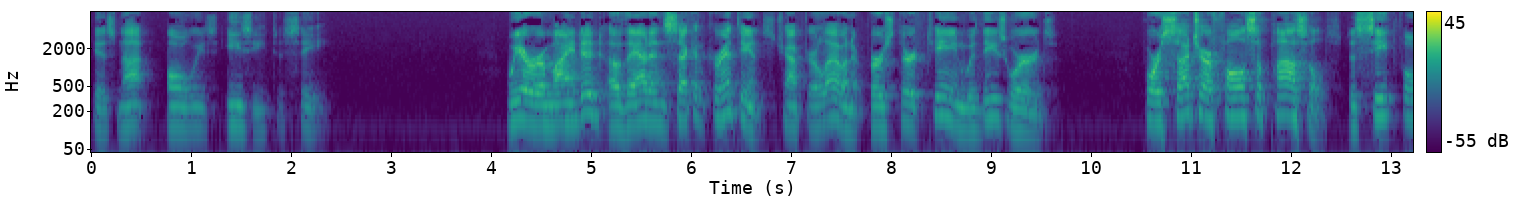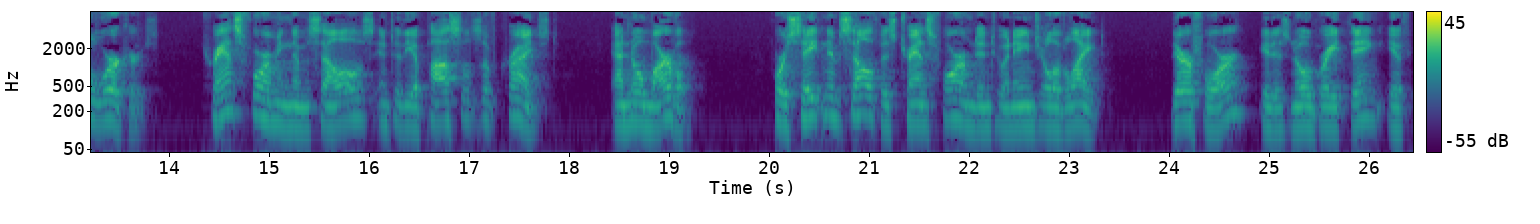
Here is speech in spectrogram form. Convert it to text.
is not always easy to see. We are reminded of that in 2 Corinthians chapter 11 at verse 13 with these words, For such are false apostles, deceitful workers, transforming themselves into the apostles of Christ. And no marvel, for Satan himself is transformed into an angel of light. Therefore, it is no great thing if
